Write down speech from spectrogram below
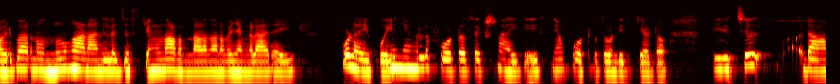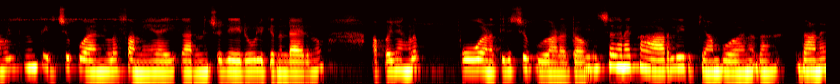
അവർ പറഞ്ഞു ഒന്നും കാണാനില്ല. ജസ്റ്റ് ഞങ്ങൾ നടന്നാണെന്ന് പറഞ്ഞപ്പോൾ ഞങ്ങൾ ആരായി? ആയി പോയി. ഞങ്ങളുടെ ഫോട്ടോ സെക്ഷൻ ആയി ഗൈസ് ഞാൻ ഫോട്ടോ എടുത്തുകൊണ്ടിരിക്കുക കേട്ടോ. തിരിച്ച് ഡാമിൽ നിന്ന് തിരിച്ചു പോകാനുള്ള സമയമായി. കാരണം വെച്ചാൽ ഗൈഡ് വിളിക്കുന്നുണ്ടായിരുന്നു. അപ്പോൾ ഞങ്ങൾ പോവാണ് തിരിച്ചു പോവാണ് കേട്ടോ തിരിച്ചങ്ങനെ കാറിൽ ഇരിക്കാൻ പോവാണ്. ഇതാ ഇതാണ്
